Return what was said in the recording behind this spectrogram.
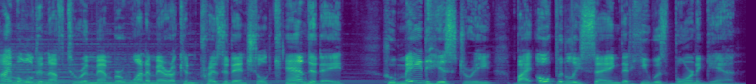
I'm old enough to remember one American presidential candidate who made history by openly saying that he was born again.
